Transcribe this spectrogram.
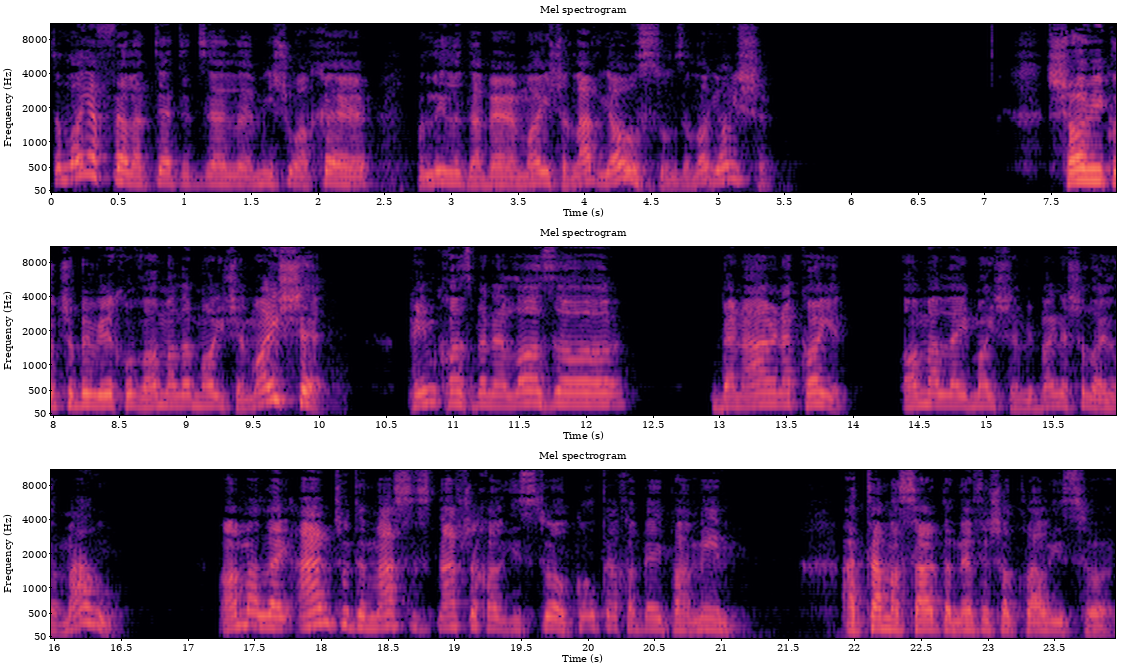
זה לא יפה לתת את זה למישהו אחר, בלי לדבר עם מוישה, לאו יוסו, זה לא יוישה. שורי קודשו בריחו ואומר למוישה, מוישה, פנחס בן אלעזר בן אהרן הכהן, אומר לי מוישה, ריבונו של עולם, מה הוא? אומר לי, אנטו דמאסס נפשך על ישראל, כל כך הרבה פעמים אתה מסרת נפש על כלל ישראל.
